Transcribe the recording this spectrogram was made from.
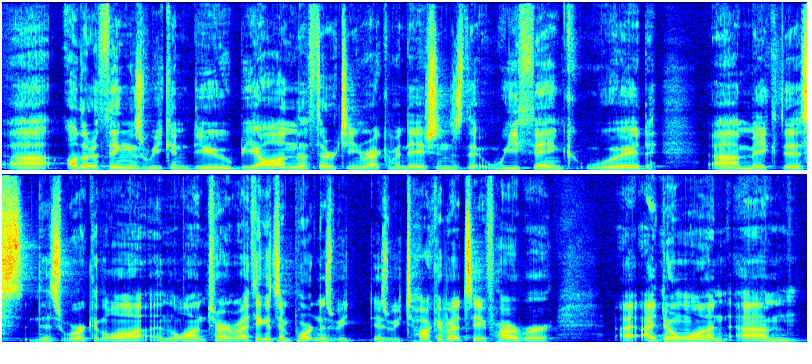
uh, other things we can do beyond the 13 recommendations that we think would uh, make this, this work in the, long, in the long term. I think it's important as we, as we talk about safe harbor, I, I don't want um,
